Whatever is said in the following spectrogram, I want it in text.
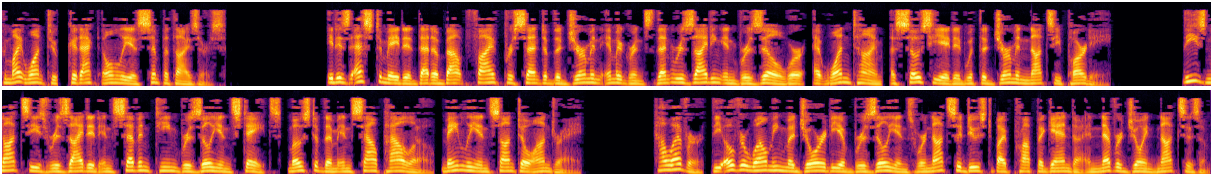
who might want to, could act only as sympathizers. It is estimated that about 5% of the German immigrants then residing in Brazil were, at one time, associated with the German Nazi Party. These Nazis resided in 17 Brazilian states, most of them in São Paulo, mainly in Santo André. However, the overwhelming majority of Brazilians were not seduced by propaganda and never joined Nazism.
